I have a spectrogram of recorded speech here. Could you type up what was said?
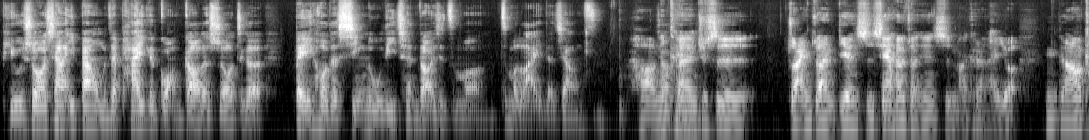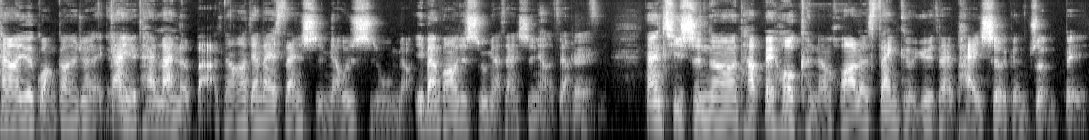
比如说像一般我们在拍一个广告的时候，这个背后的心路历程到底是怎么怎么来的这样子。好，你可能就是转一转电视，现在还有转电视吗？可能还有。你然后看到一个广告，你就觉得哎干、也太烂了吧，然后这样大概三十秒或者十五秒，一般广告就十五秒、三十秒这样子。但其实呢，它背后可能花了三个月在拍摄跟准备，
